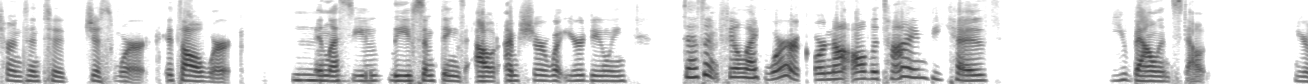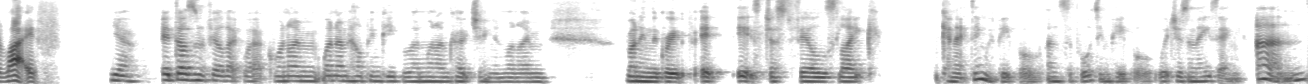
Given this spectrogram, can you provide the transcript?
turns into just work it's all work mm. unless you leave some things out i'm sure what you're doing doesn't feel like work or not all the time because you balanced out your life yeah it doesn't feel like work when i'm when i'm helping people and when i'm coaching and when i'm running the group it it just feels like connecting with people and supporting people, which is amazing. And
